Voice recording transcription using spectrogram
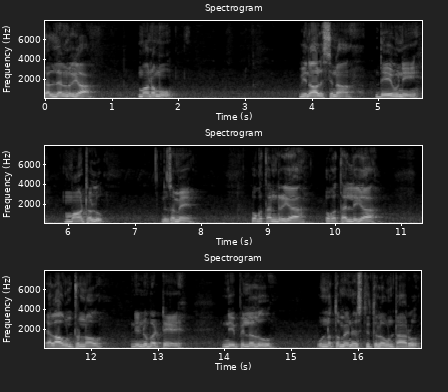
తల్లిదండ్రులుగా మనము వినాల్సిన దేవుని మాటలు. నిజమే ఒక తండ్రిగా ఒక తల్లిగా ఎలా ఉంటున్నావు? నిన్ను బట్టే నీ పిల్లలు ఉన్నతమైన స్థితిలో ఉంటారు.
